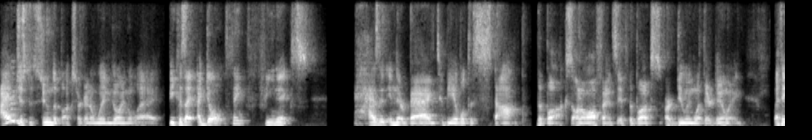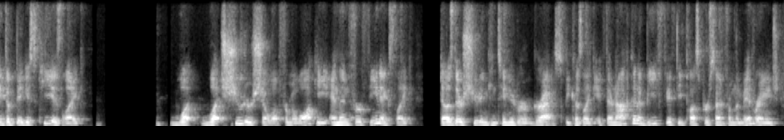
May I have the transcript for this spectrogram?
I would just assume the Bucks are going to win going away because I, I don't think Phoenix has it in their bag to be able to stop the Bucks on offense if the Bucks are doing what they're doing. I think the biggest key is like what what shooters show up for Milwaukee and then for Phoenix like does their shooting continue to regress because like if they're not going to be 50 plus percent from the mid-range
